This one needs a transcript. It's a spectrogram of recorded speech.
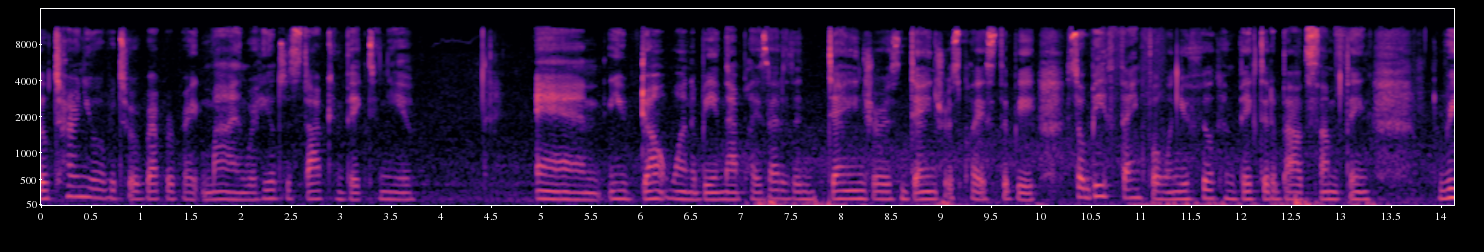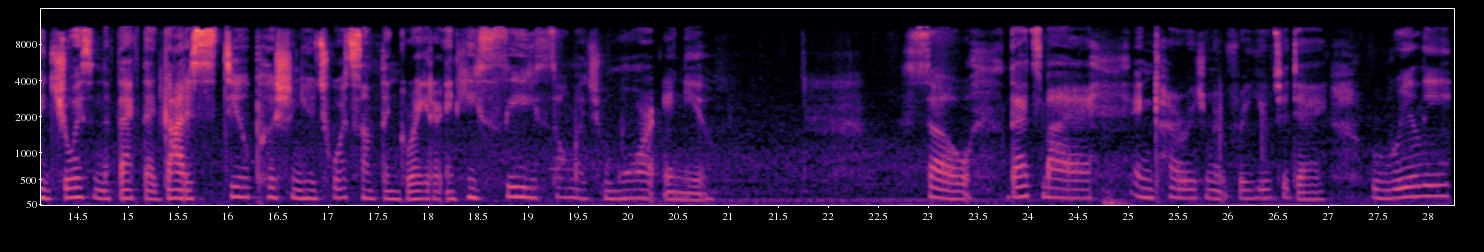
He'll turn you over to a reprobate mind where he'll just stop convicting you and you don't want to be in that place. That is a dangerous, dangerous place to be. So be thankful when you feel convicted about something. Rejoice in the fact that God is still pushing you towards something greater and He sees so much more in you. So that's my encouragement for you today. Really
